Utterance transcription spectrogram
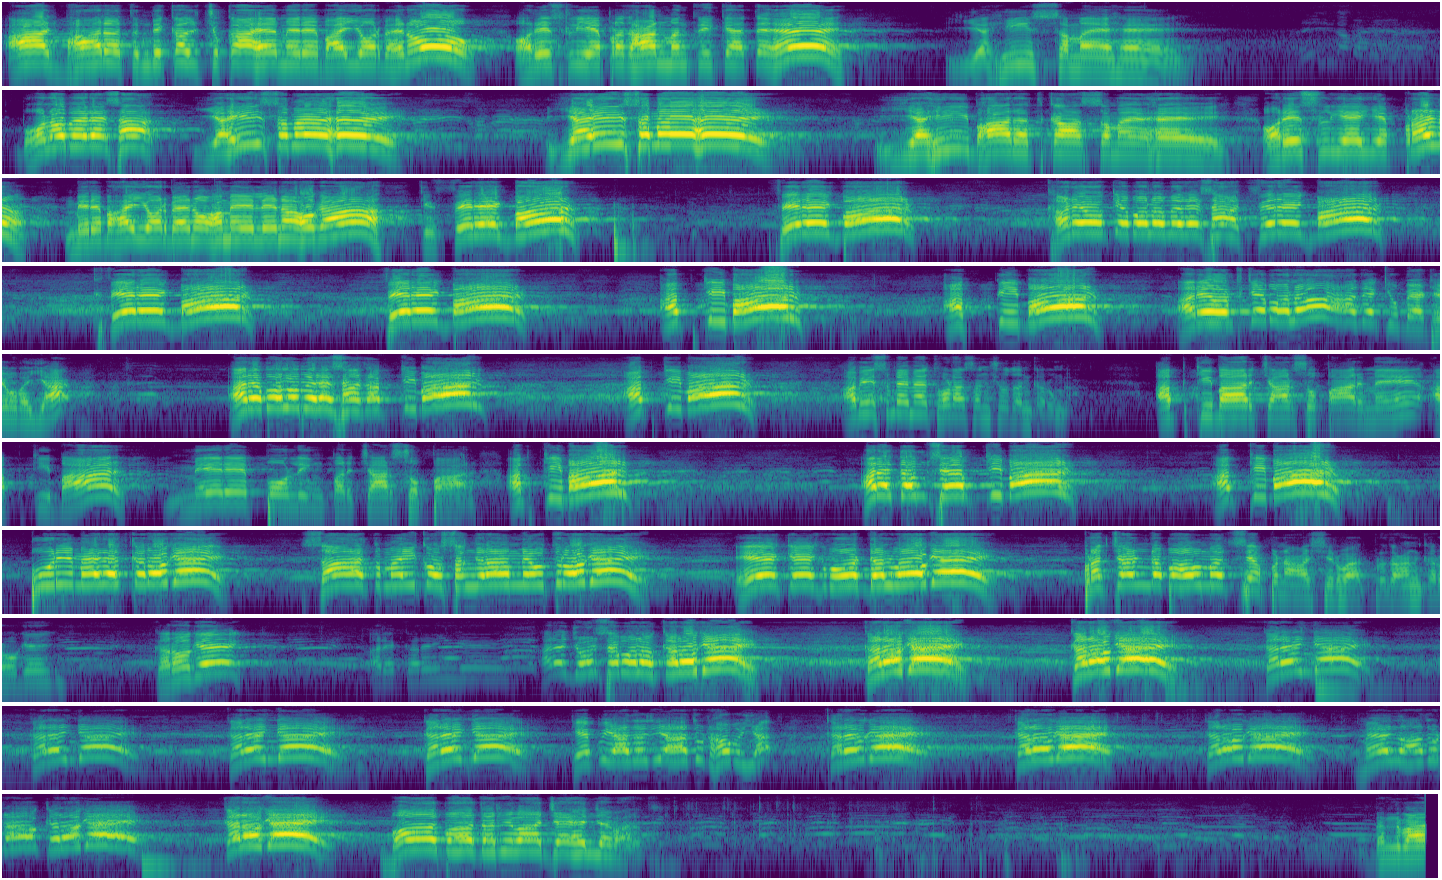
आज भारत निकल चुका है मेरे भाई और बहनों, और इसलिए प्रधानमंत्री कहते हैं, यही समय है। बोलो मेरे साथ, यही समय है। यही समय है। यही भारत का समय है। और इसलिए ये प्रण मेरे भाई और बहनों, हमें लेना होगा कि फिर एक बार, फिर एक बार खड़े होके बोलो मेरे साथ, फिर एक बार, फिर एक बार, फिर एक बार, अब की बार, अब की बार अरे उठ के बोलो, आधे क्यों बैठे हो भैया? अरे बोलो मेरे साथ, अब की बार? अब की बार? अब इसमें मैं थोड़ा संशोधन करूँगा। अब की बार 400 पार में, अब की बार मेरे पोलिंग पर 400 पार। अब की बार? अरे दम से अब की बार? अब की बार? पूरी मेहनत करोगे? सात मई को संग्राम में उतरोगे? एक एक वोट डलवाओगे? प्रचंड बहुमत से अपना आशीर्वाद प्रदान करोगे। करोगे? अरे करेंगे। अरे ज़ोर से बोलो, करोगे? करोगे? करोगे? करेंगे? करेंगे? करेंगे? करेंगे? केपी यादव जी, हाथ उठाओ भैया। करोगे? करोगे? करोगे? मैं हाथ उठाओ करोगे? करोगे? बहुत बहुत धन्यवाद जय हिंद जय भारत। धन्यवाद।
